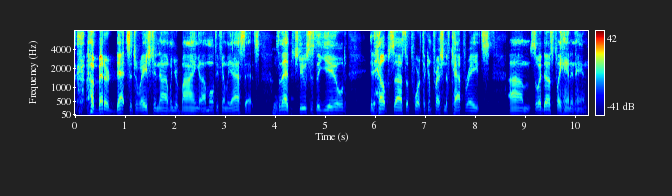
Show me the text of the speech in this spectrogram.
a better debt situation uh, when you're buying uh, multifamily assets. Yeah. So that juices the yield. It helps uh, support the compression of cap rates. Um, so it does play hand in hand.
